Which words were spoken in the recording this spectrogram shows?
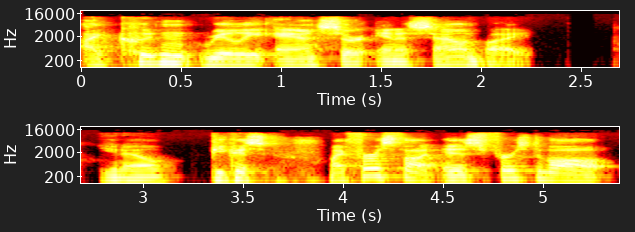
I couldn't really answer in a soundbite, you know, because my first thought is, first of all,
